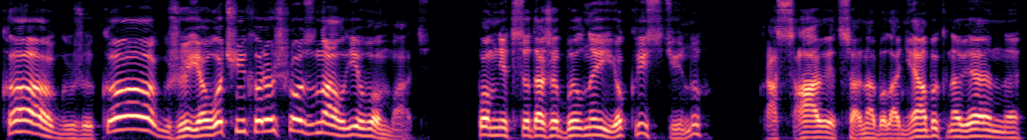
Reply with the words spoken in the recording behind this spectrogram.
Как же, как же, я очень хорошо знал его мать. Помнится, даже был на ее крестинах. Красавица она была необыкновенная,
